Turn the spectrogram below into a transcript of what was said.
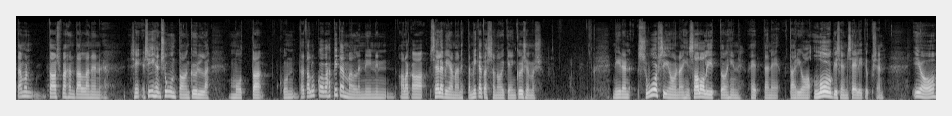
Tämä on taas vähän tällainen, siihen suuntaan kyllä, mutta kun tätä lukoo vähän pitemmälle, niin, niin alkaa selviämään, että mikä tässä on oikein kysymys. Niiden suosio näihin saloliittoihin, että ne tarjoaa loogisen selityksen. Joo,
